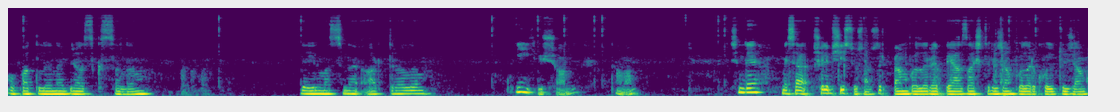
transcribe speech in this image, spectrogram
opaklığını biraz kısalım. Yayılmasını arttıralım. İyi gibi şu anlık. Tamam. Şimdi mesela şöyle bir şey istiyorsanızdır. Ben buraları beyazlaştıracağım. Buraları koyutacağım.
